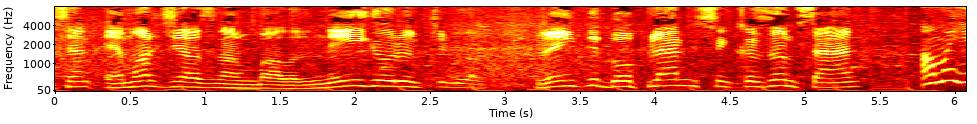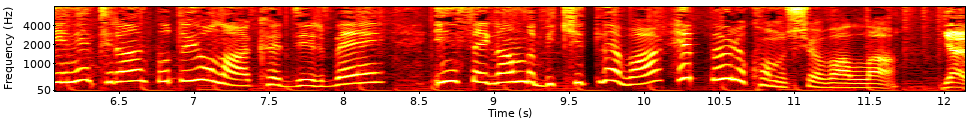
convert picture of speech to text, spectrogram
sen MR cihazına mı bağladın? Neyi görüntülüyorsun? Renkli Doppler misin kızım sen? Ama yeni trend bu diyorlar Kadir Bey. Instagram'da bir kitle var. Hep böyle konuşuyor valla. Ya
